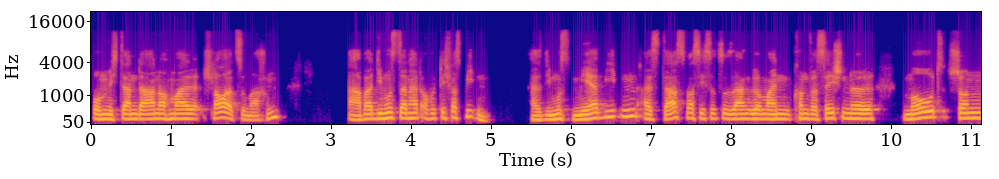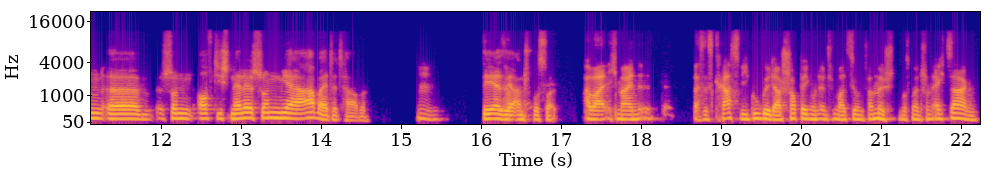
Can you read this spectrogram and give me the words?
um mich dann da nochmal schlauer zu machen. Aber die muss dann halt auch wirklich was bieten. Also die muss mehr bieten als das, was ich sozusagen über meinen Conversational Mode schon, äh, schon auf die Schnelle schon mir erarbeitet habe. Hm. Sehr, sehr aber, anspruchsvoll. Aber ich meine, das ist krass, wie Google da Shopping und Information vermischt, muss man schon echt sagen.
